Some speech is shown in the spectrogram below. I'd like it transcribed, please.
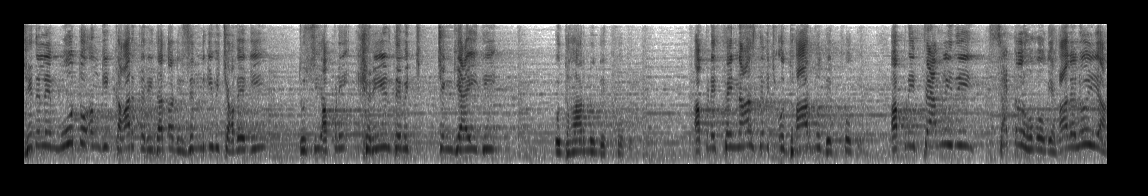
ਜਿਹਦੇ ਲਈ ਮੂੰਹ ਤੋਂ ਅੰਗੀਕਾਰ ਕਰੀਦਾ ਤੁਹਾਡੀ ਜ਼ਿੰਦਗੀ ਵਿੱਚ ਆਵੇਗੀ, ਤੁਸੀਂ ਆਪਣੇ ਸਰੀਰ ਦੇ ਵਿੱਚ ਚੰਗਿਆਈ ਦੀ ਉਧਾਰ ਨੂੰ ਦੇਖੋਗੇ। ਆਪਣੇ ਫਾਈਨਾਂਸ ਦੇ ਵਿੱਚ ਉਧਾਰ ਨੂੰ ਦੇਖੋਗੇ। ਆਪਣੀ ਫੈਮਿਲੀ ਦੀ ਸੈਟਲ ਹੋਵੋਗੇ। ਹਾਲੇਲੂਇਆ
